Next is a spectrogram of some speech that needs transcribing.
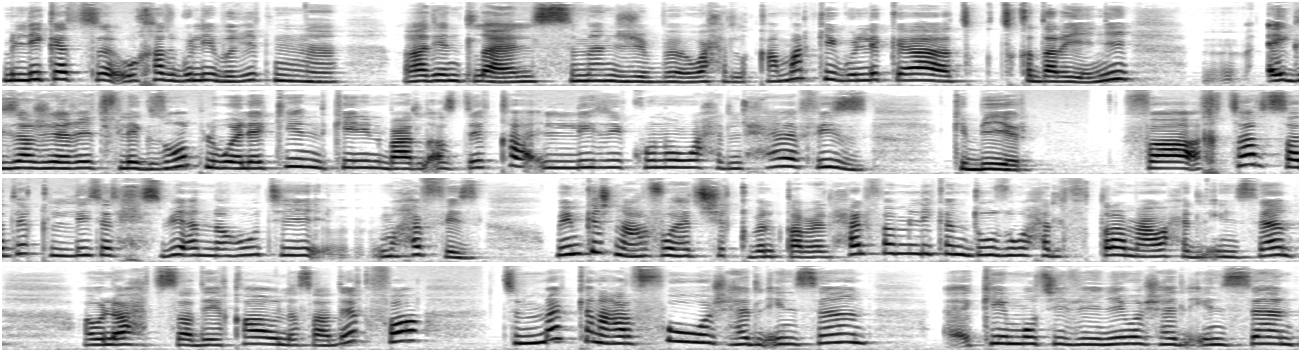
ملي كت واخا تقولي بغيت غادي نطلع للسما نجيب واحد القمر كيقول لك آه، تقدر يعني اكزاجيريت في l'exemple ولكن كاينين بعض الأصدقاء اللي يكونوا واحد الحافز كبير. فاختار الصديق اللي تتحس به انه محفز. ما يمكنش نعرفوا هذا الشيء قبل بطبيعه الحال. فملي كندوزو واحد الفترة مع واحد الإنسان أو واحد الصديقة ولا صديق فتما كنعرفوا واش هذا الإنسان كي motiver ني واش هذا الإنسان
